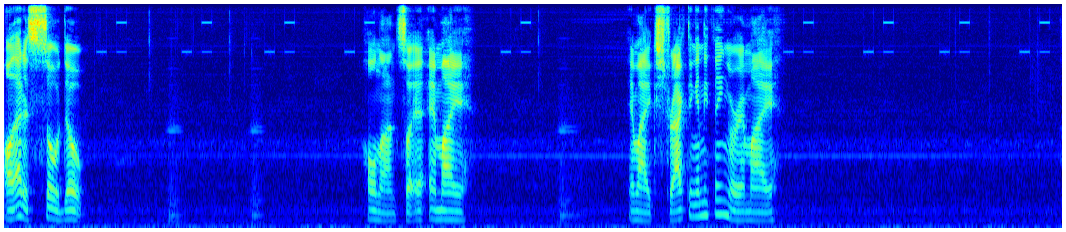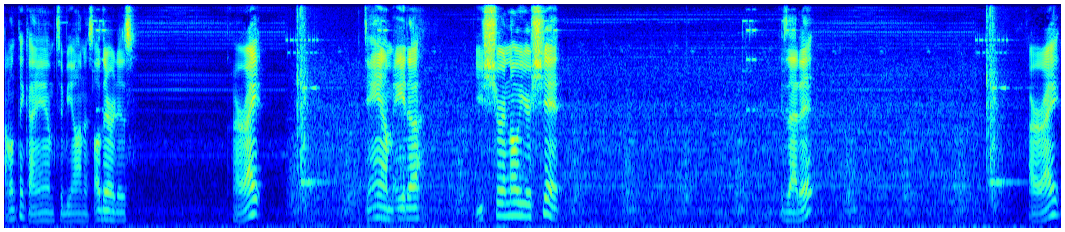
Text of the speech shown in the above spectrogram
Oh, that is so dope. Hold on. So am I am I extracting anything or am I I don't think I am to be honest. Oh, there it is. All right. Damn, Ada. You sure know your shit. Is that it? All right.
